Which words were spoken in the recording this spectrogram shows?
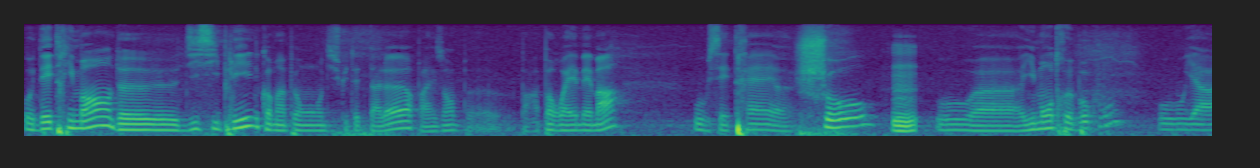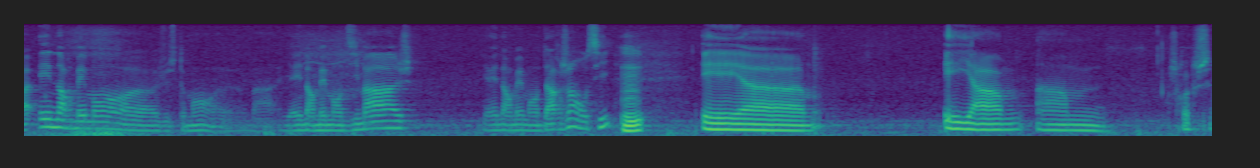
au détriment de disciplines comme un peu on discutait tout à l'heure, par exemple euh, par rapport au MMA où c'est très euh, chaud, Mhm. où euh, il montre beaucoup, où il y a énormément euh, justement, bah, il y a énormément d'images, il y a énormément d'argent aussi. Mhm. Et et il y a un, je crois que je-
